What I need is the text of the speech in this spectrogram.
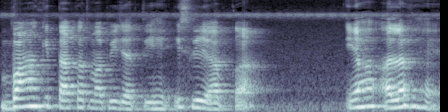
बाह की ताकत मापी जाती है, इसलिए आपका यह अलग है।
